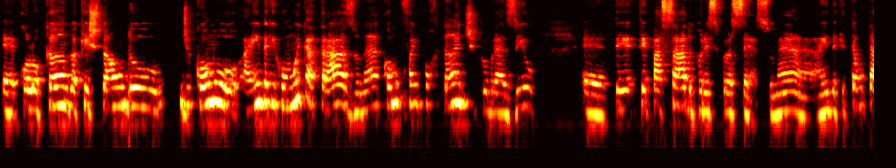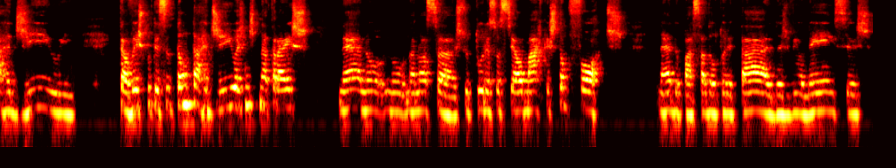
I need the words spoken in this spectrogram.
é, colocando a questão do, de como, ainda que com muito atraso, né, como foi importante para o Brasil é, ter, ter passado por esse processo, né, ainda que tão tardio e talvez por ter sido tão tardio, a gente ainda traz né, no, no, na nossa estrutura social marcas tão fortes né, do passado autoritário, das violências,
